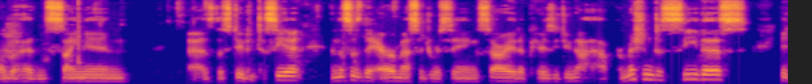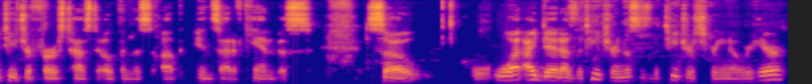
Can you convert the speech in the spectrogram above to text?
I'll go ahead and sign in as the student to see it. And this is the error message we're seeing. Sorry, it appears you do not have permission to see this. Your teacher first has to open this up inside of Canvas. So what I did as the teacher, and this is the teacher screen over here,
